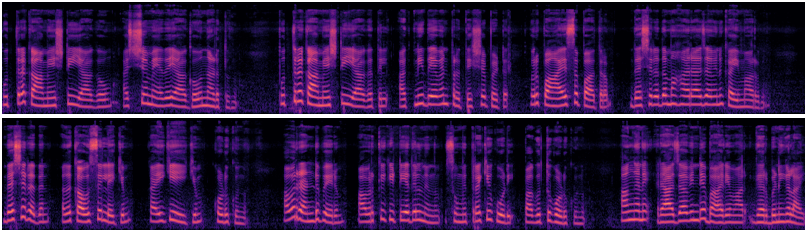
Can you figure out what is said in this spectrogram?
പുത്രകാമേഷ്ടി യാഗവും അശ്വമേധയാഗവും നടത്തുന്നു. പുത്രകാമേഷ്ടി യാഗത്തിൽ അഗ്നിദേവൻ പ്രത്യക്ഷപ്പെട്ട് ഒരു പായസപാത്രം ദശരഥ മഹാരാജാവിന് കൈമാറുന്നു. ദശരഥൻ അത് കൗസല്യയ്ക്കും കൈകേയിക്കും കൊടുക്കുന്നു. അവർ രണ്ടുപേരും അവർക്ക് കിട്ടിയതിൽ നിന്നും സുമിത്രയ്ക്ക് കൂടി പകുത്തു കൊടുക്കുന്നു. അങ്ങനെ രാജാവിന്റെ ഭാര്യമാർ ഗർഭിണികളായി.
